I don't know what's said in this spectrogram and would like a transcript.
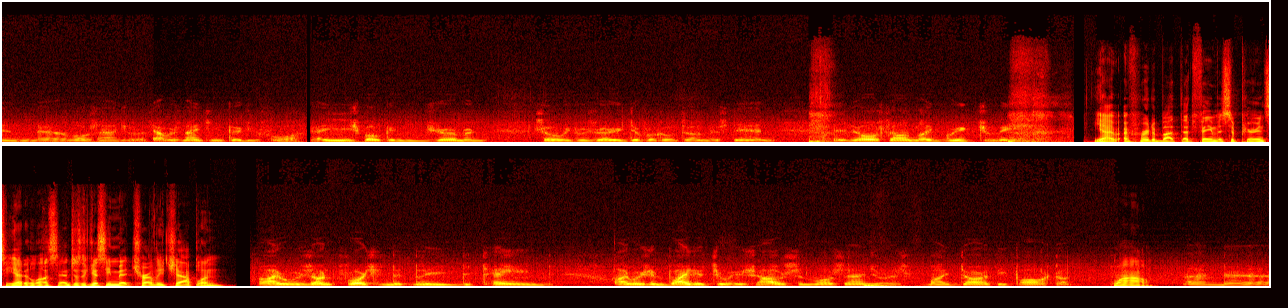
in uh, Los Angeles. That was 1934. He spoke in German, so it was very difficult to understand. It all sounded like Greek to me. Yeah, I've- I've heard about that famous appearance he had in Los Angeles. I guess he met Charlie Chaplin. I was unfortunately detained. I was invited to his house in Los Angeles by Dorothy Parker. Wow. And uh,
